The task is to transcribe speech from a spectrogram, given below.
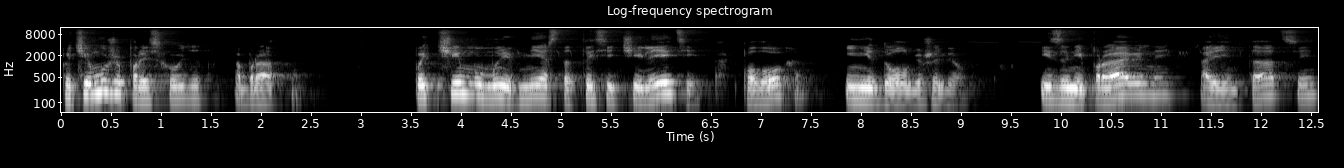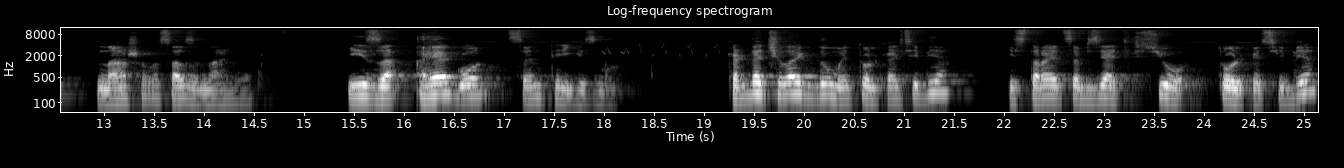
Почему же происходит обратно? Почему мы вместо тысячелетий так плохо и недолго живем? Из-за неправильной ориентации нашего сознания из-за эгоцентризма. Когда человек думает только о себе и старается взять все только себе,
